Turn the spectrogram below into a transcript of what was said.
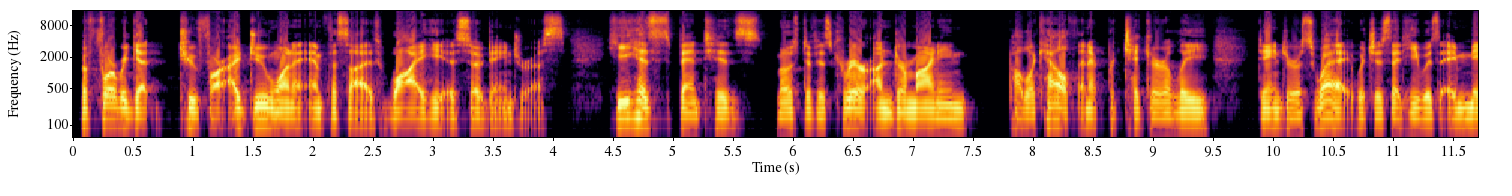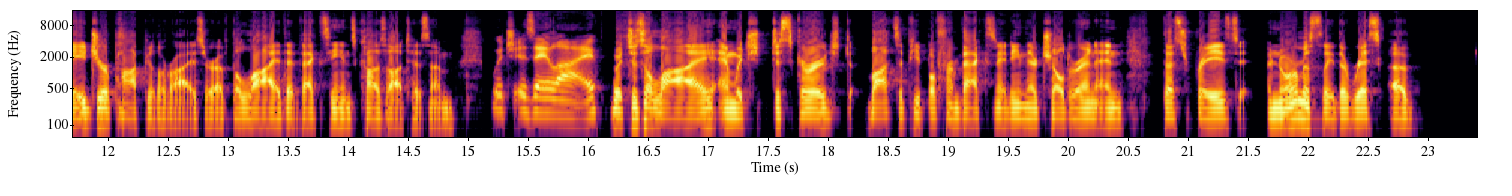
Before we get too far, I do want to emphasize why he is so dangerous. He has spent his most of his career undermining public health and it particularly dangerous way, which is that he was a major popularizer of the lie that vaccines cause autism. Which is a lie. Which is a lie, and which discouraged lots of people from vaccinating their children and thus raised enormously the risk of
